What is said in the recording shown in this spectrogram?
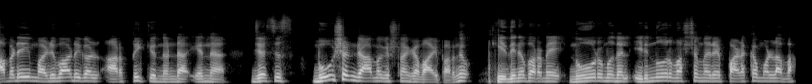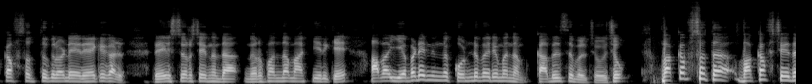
അവിടെയും വഴിപാടുകൾ അർപ്പിക്കുന്നുണ്ട് എന്ന് ജസ്റ്റിസ് ഭൂഷൺ രാമകൃഷ്ണ ഗവായ് പറഞ്ഞു. ഇതിനു പുറമെ നൂറ് മുതൽ ഇരുന്നൂറ് വർഷം വരെ പഴക്കമുള്ള വഖഫ് സ്വത്തുക്കളുടെ രേഖകൾ രജിസ്റ്റർ ചെയ്യുന്നത് നിർബന്ധമാക്കിയിരിക്കെ അവ എവിടെ നിന്ന് കൊണ്ടുവരുമെന്നും കപിൽ സിബൽ ചോദിച്ചു. വഖഫ് സ്വത്ത് വഖഫ് ചെയ്ത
